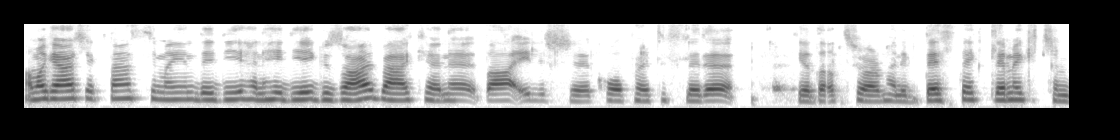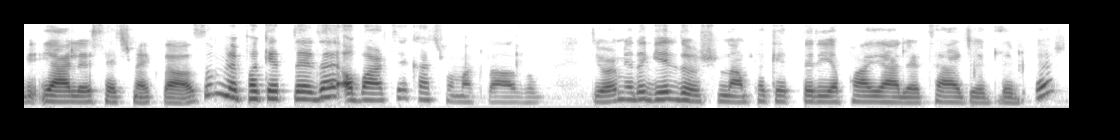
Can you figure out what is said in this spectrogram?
Ama gerçekten Simay'ın dediği hani hediye güzel. Belki hani daha el işi, kooperatifleri ya da atıyorum hani desteklemek için bir yerleri seçmek lazım ve paketleri de abartıya kaçmamak lazım diyorum ya da geri dönüşümden paketleri yapan yerleri tercih edilebilir.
